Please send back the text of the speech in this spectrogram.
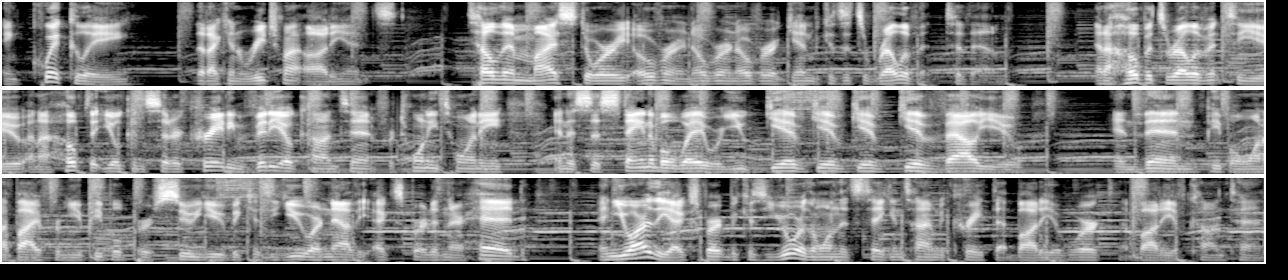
and quickly that I can reach my audience tell them my story over and over and over again because it's relevant to them. And I hope it's relevant to you. And I hope that you'll consider creating video content for 2020 in a sustainable way where you give, give, give, give value. And then people want to buy from you. People pursue you because you are now the expert in their head. And you are the expert because you're the one that's taken time to create that body of work, that body of content.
